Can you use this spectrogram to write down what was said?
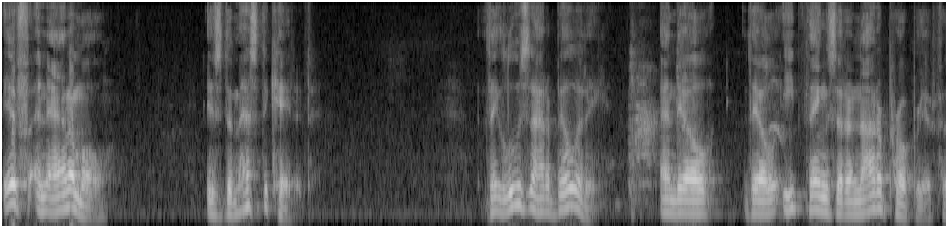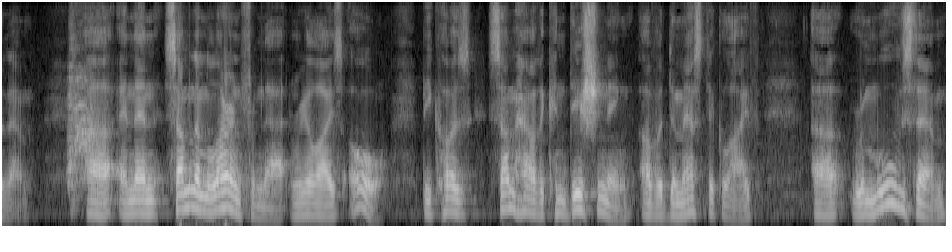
If an animal is domesticated, they lose that ability and they'll, they'll eat things that are not appropriate for them. Uh, and then some of them learn from that and realize, oh, because somehow the conditioning of a domestic life uh, removes them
